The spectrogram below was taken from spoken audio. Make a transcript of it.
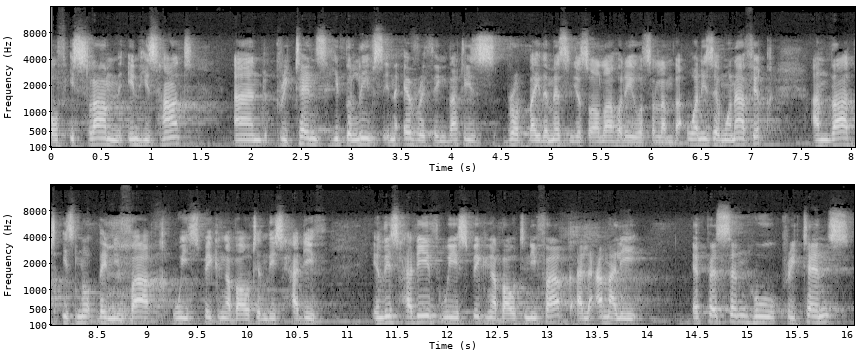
of Islam in his heart and pretends he believes in everything that is brought by the Messenger sallallahu alaihi wasallam. That one is a munafiq, and that is not the nifaq we're speaking about in this hadith. In this hadith, we're speaking about nifaq al-amali, a person who pretends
